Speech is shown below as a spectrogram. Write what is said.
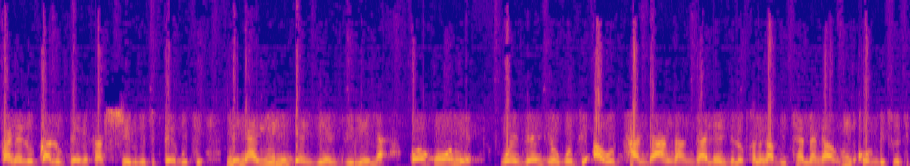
fanele uqale ubheke sashilo ukuthi bheke ukuthi mina yini into engiyenzile la? Kokunye wenze nje ukuthi awuthandanga ngalendlela ofanele ngabe uthanda ngayo. Umkhombisa ukuthi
